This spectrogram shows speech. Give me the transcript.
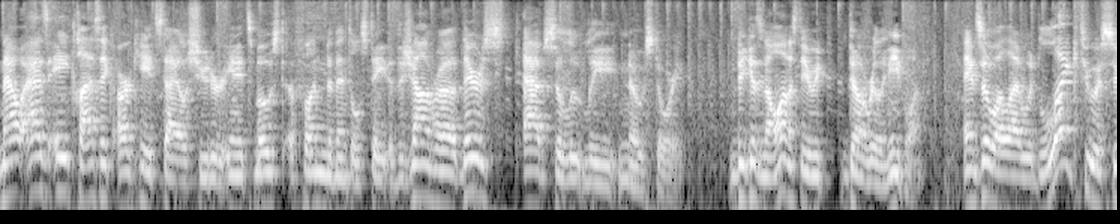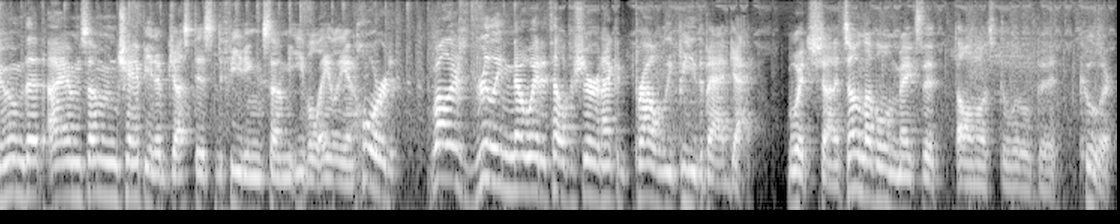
Now, as a classic arcade style shooter in its most fundamental state of the genre, there's absolutely no story. Because in all honesty, we don't really need one. And so while I would like to assume that I am some champion of justice defeating some evil alien horde, well, there's really no way to tell for sure and I could probably be the bad guy. Which on its own level makes it almost a little bit cooler.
